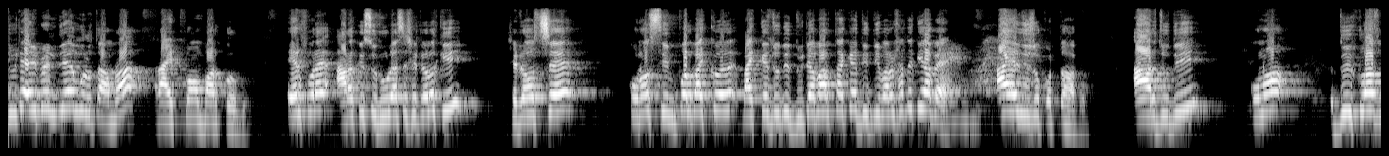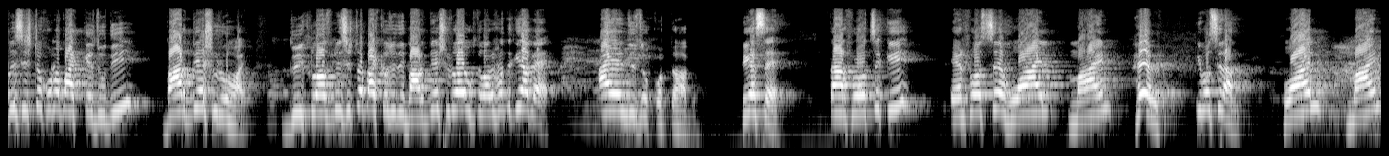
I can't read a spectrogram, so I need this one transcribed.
দুইটা ইভেন্ট দিয়ে মূলত আমরা রাইট ফর্ম বার করব। এরপরে আরও কিছু রুল আছে, সেটা হলো কি? সেটা হচ্ছে কোন সিম্পল বাক্য, বাক্যে যদি দুইটা বার থাকে, দ্বিতীয়বারের সাথে কি হবে? আইএনজি যোগ করতে হবে। আর যদি কোন দুই ক্লজ বিশিষ্ট কোনো বাক্যে যদি বার দিয়ে শুরু হয়, দুই ক্লজ বিশিষ্ট বাক্য যদি বার দিয়ে শুরু হয় উক্ত বারের সাথে কি হবে? আইএনজি যোগ করতে হবে। ঠিক আছে? তারপর হচ্ছে কি? এরপর হচ্ছে হোয়াইল মাইন্ড হেল্প কি বলছিলাম? হোয়াইল মাইন্ড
